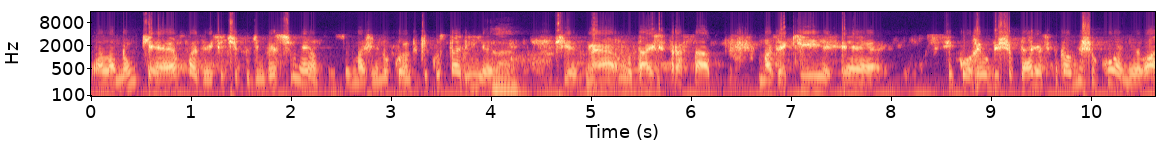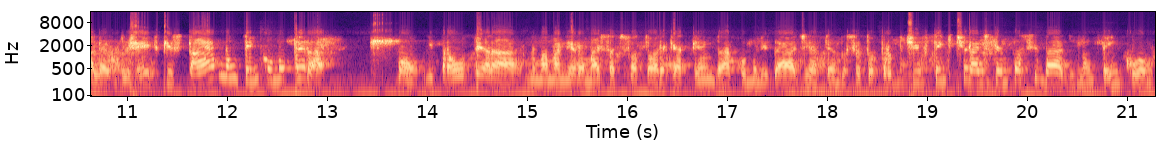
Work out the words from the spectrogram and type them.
ela não quer fazer esse tipo de investimento. Você imagina o quanto que custaria claro. né, mudar esse traçado. Mas é que é, se correr o bicho pega, se ficar o bicho come. Olha, do jeito que está, não tem como operar. Bom, e para operar de uma maneira mais satisfatória que atenda a comunidade e atenda o setor produtivo, tem que tirar de dentro da cidade, não tem como.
